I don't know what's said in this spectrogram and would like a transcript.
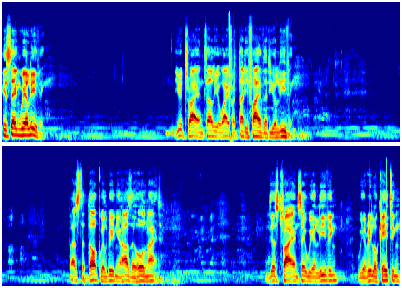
he's saying, We are leaving. You try and tell your wife at 35 that you're leaving. Pastor Doc will be in your house the whole night. Just try and say, We are leaving, we are relocating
